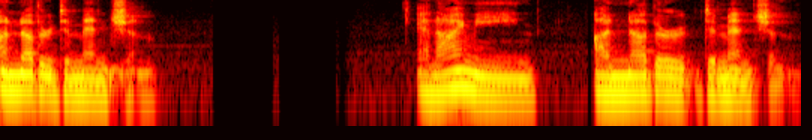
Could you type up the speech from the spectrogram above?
another dimension. And I mean another dimension.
